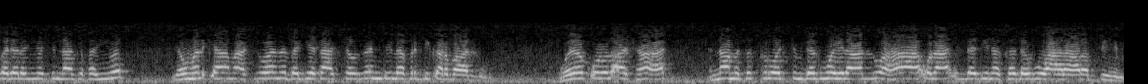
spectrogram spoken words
በደለኞችና ግፈኞች የውመልቅያማ ሲሆን በጌታቸው ዘንድ ለፍርድ ይቀርባሉ። ወየቁሉ ልአሽሃድ እና ምስክሮችም ደግሞ ይላሉ ሀኡላ ለዚነ ከደቡ አላ ረቢህም።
